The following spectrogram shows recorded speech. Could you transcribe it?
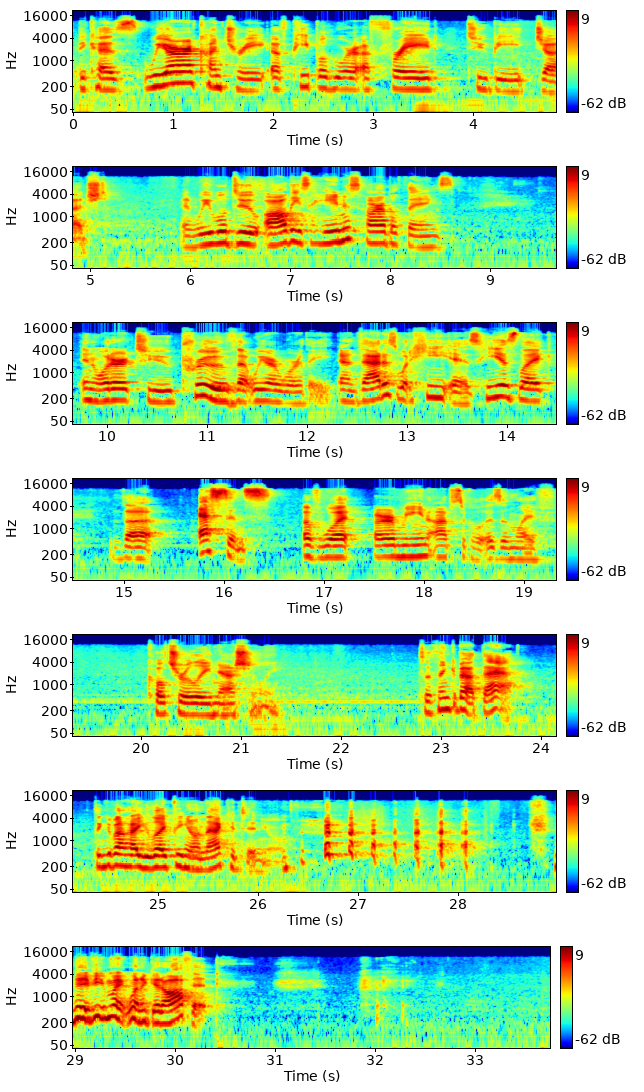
Because we are a country of people who are afraid to be judged. And we will do all these heinous, horrible things in order to prove that we are worthy. And that is what he is. He is like the essence of what our main obstacle is in life, culturally, nationally. So think about that. Think about how you like being on that continuum. Maybe you might want to get off it.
